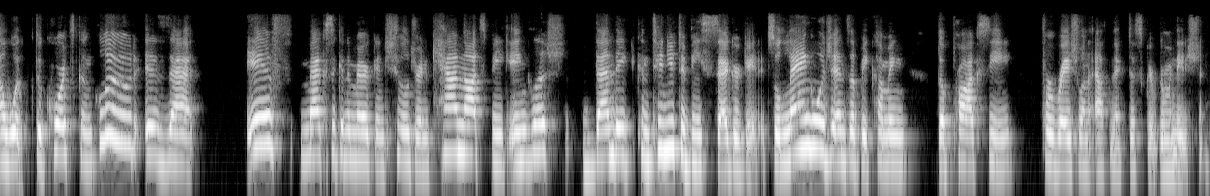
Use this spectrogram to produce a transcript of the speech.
And what the courts conclude is that if Mexican American children cannot speak English, then they continue to be segregated. So language ends up becoming the proxy for racial and ethnic discrimination.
